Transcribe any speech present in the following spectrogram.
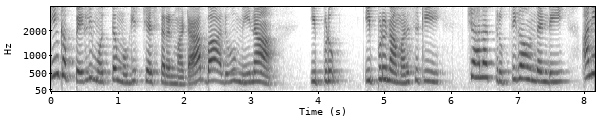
ఇంకా పెళ్ళి మొత్తం ముగిచ్చేస్తారనమాట బాలు మీనా ఇప్పుడు ఇప్పుడు నా మనసుకి చాలా తృప్తిగా ఉందండి అని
